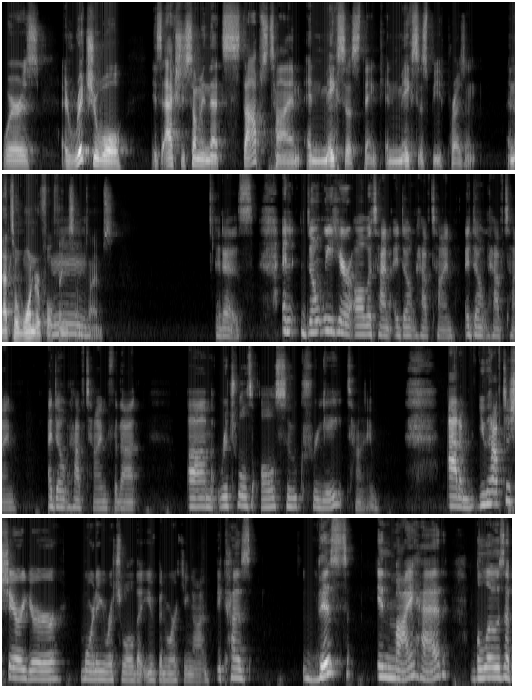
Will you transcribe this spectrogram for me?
Whereas a ritual is actually something that stops time and makes us think and makes us be present. And that's a wonderful thing Mm. sometimes. It is. And don't we hear all the time, I don't have time. I don't have time. I don't have time for that. Um, rituals also create time. Adam, you have to share your morning ritual that you've been working on because this in my head blows up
